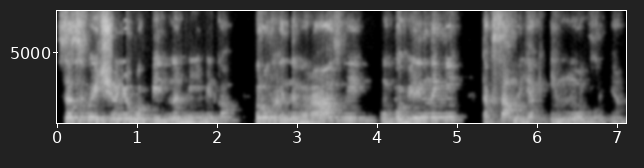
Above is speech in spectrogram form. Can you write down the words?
Зазвичай у нього бідна міміка, рухи невиразні, уповільнені, так само, як і мовлення.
